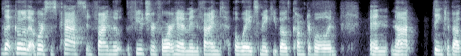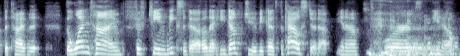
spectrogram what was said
let go of that horse's past and find the, the future for him and find a way to make you both comfortable and and not think about the time that the one time 15 weeks ago that he dumped you because the cow stood up, you know, or, you know,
